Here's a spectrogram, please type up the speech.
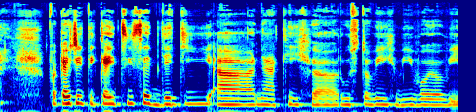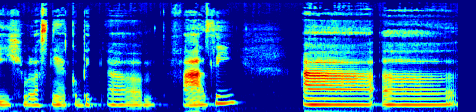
po každý týkající se dětí a nějakých uh, růstových, vývojových vlastně jakoby uh, fází. A, uh,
